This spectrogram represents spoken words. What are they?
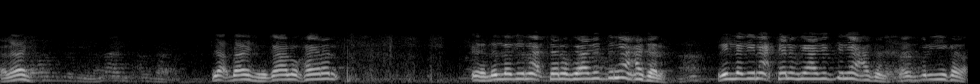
علاش لا بأيش؟ قالوا خيرا. إيه للذين أحسنوا في هذه الدنيا حسنة. للذين أحسنوا في هذه الدنيا حسنة. فاصبر يجي كذا.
